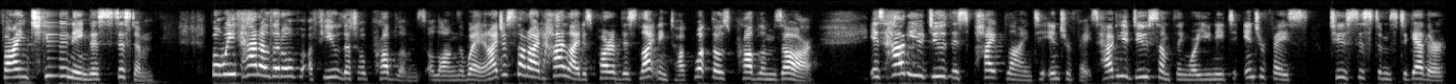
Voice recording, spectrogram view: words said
fine-tuning this system. But we've had a little, a few little problems along the way. And I just thought I'd highlight as part of this lightning talk what those problems are. Is how do you do this pipeline to interface? How do you do something where you need to interface two systems together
